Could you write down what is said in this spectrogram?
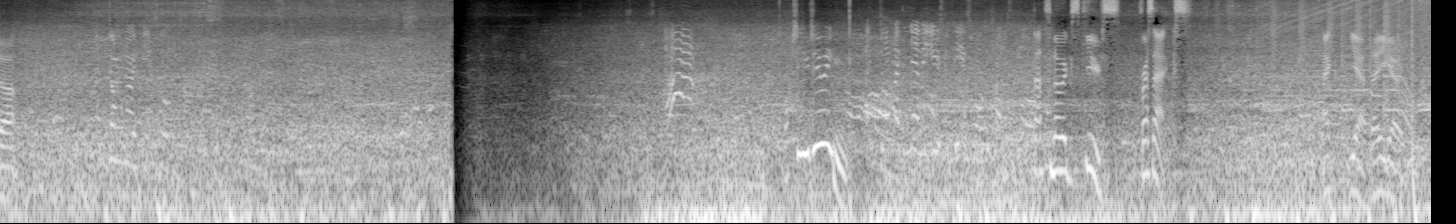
vlogs. Restart. Don't know if! What are you doing? I don't, I've never used the PS4 controller. That's no excuse. Press X. X. Yeah, there you go.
